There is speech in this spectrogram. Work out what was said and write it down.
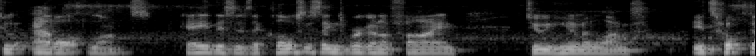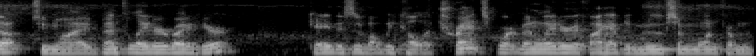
to adult lungs. Okay, this is the closest things we're going to find to human lungs. It's hooked up to my ventilator right here. Okay, this is what we call a transport ventilator. If I have to move someone from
